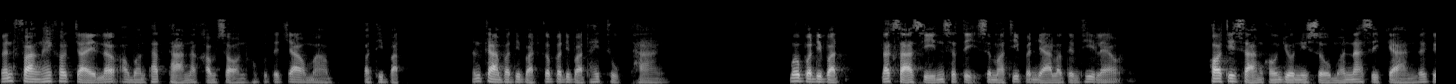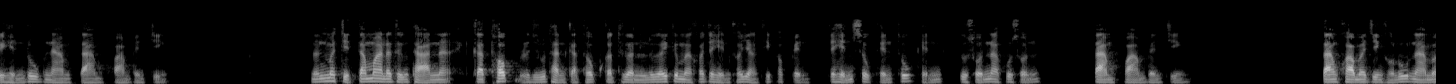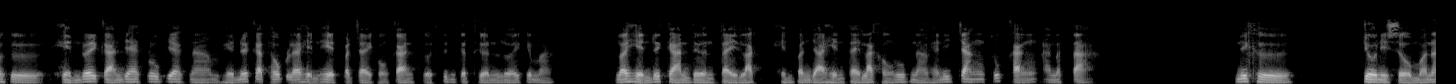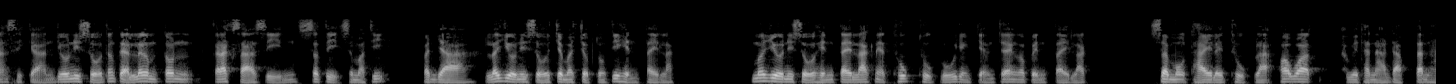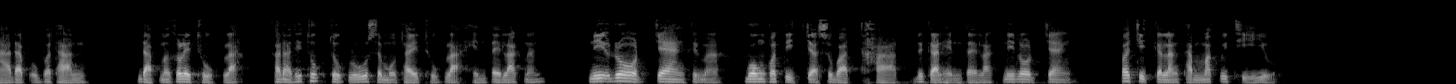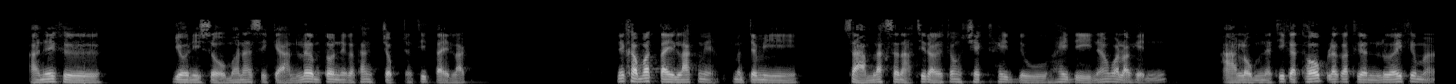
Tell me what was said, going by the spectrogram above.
งั้นฟังให้เข้าใจแล้วเอาบรรทัดฐานคำสอนของพุทธเจ้ามาปฏิบัติ นั้นการปฏิบัติก็ปฏิบัติให้ถูกทาง เมื่อปฏิบัติ รักษาศีลสติสมาธิปัญญาเราเต็มที่แล้ว ข้อที่สามของโยนิโสมนสิการก็คือเห็นรูปนามตามความเป็นจริง นั้นเมื่อจิตตั้งมั่นแล้วถึงฐานนะกระทบเราจะรู้ทันกระทบกระเทือนเลื้อยขึ้นมาก็จะเห็นเขาอย่างที่เขาเป็น จะเห็นสุขเห็นทุกข์เห็นกุศลอกุศลตามความเป็นจริง ตามความเป็นจริงของรูปนามก็คือ เห็นด้วยการแยกรูปแยกนาม เห็นด้วยกระทบแล้วเห็นเหตุปัจจัยของการเกิดขึ้นกระเทือนเลื้อยขึ้นมา แล้วเห็นด้วยการเดินไตรลักษณ์เห็นปัญญาเห็นไตรลักษณ์ของรูปนามเห็นนิจังทุกขังอนัตตา นี่คือโยนิโสมนสิการ โยนิโสตั้งแต่เริ่มต้นรักษาศีล สติสมาธิปัญญา และโยนิโสจะมาจบตรงที่เห็นไตรลักษณ์เมื่อโยนิโสเห็นไตรลักษณ์เนี่ยทุกถูกรู้อย่างแจ่มแจ้งว่าเป็นไตรลักษณ์สมุทัยเลยถูกละ เพราะว่าเวทนาดับตัณหาดับอุปทาน ดับมันก็เลยถูกละ ขณะที่ทุกถูกรู้สมุทัยถูกละเห็นไตรลักษณ์นั้น นิโรธแจ้งขึ้นมา วงปฏิจจสุบัติขาดด้วยการเห็นไตรลักษณ์นิโรธแจ้ง เพราะจิตกำลังทำมรรควิถีอยู่ อันนี้คือโยนิโสมนสิการ เริ่มต้นจนกระทั่งจบจนที่ไตรลักษณ์นี่คำว่าไตรลักษณ์เนี่ยมันจะมีสามลักษณะที่เราต้องเช็คให้ดูให้ดีนะว่าเราเห็นอารมณ์เนี่ยที่กระทบแล้วก็เทือนเลื้อยขึ้นมา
